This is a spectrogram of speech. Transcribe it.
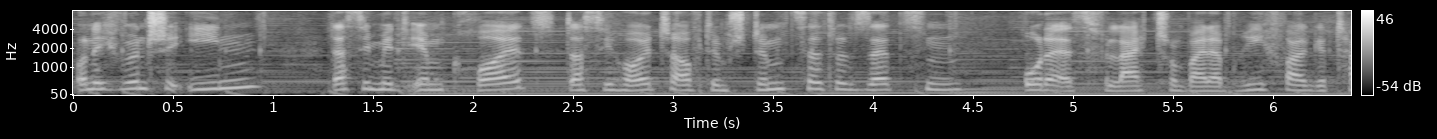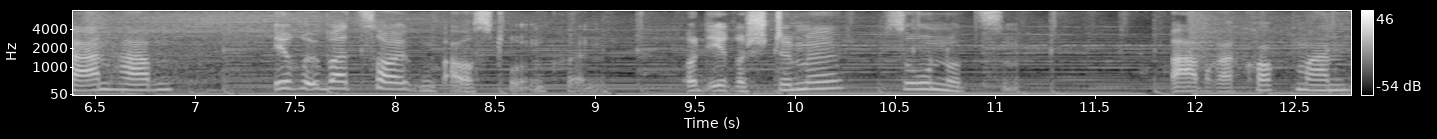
Und ich wünsche Ihnen, dass Sie mit Ihrem Kreuz, das Sie heute auf dem Stimmzettel setzen oder es vielleicht schon bei der Briefwahl getan haben, Ihre Überzeugung ausdrücken können und Ihre Stimme so nutzen. Barbara Kockmann,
